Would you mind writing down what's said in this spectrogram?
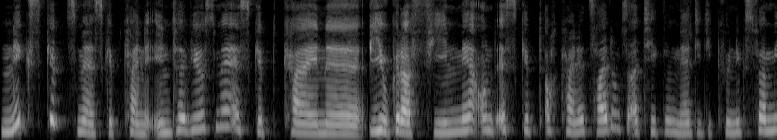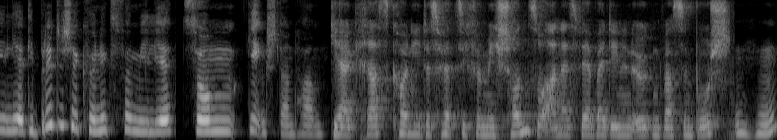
Nix gibt's mehr. Es gibt keine Interviews mehr, es gibt keine Biografien mehr und es gibt auch keine Zeitungsartikel mehr, die die Königsfamilie, die britische Königsfamilie zum Gegenstand haben. Ja, krass, Conny, das hört sich für mich schon so an, als wäre bei denen irgendwas im Busch. Mhm.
